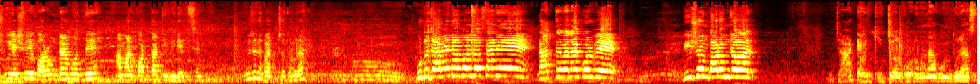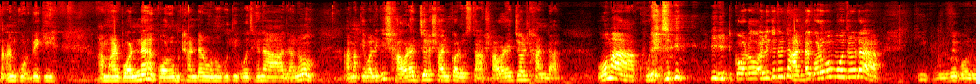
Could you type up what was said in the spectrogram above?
শুয়ে শুয়ে গরমটার মধ্যে আমার কর্তা টিভি দেখছে। বুঝতে পারছ তোমরা? পুটু যাবে না বলল স্নানে রাত্রেবেলায় করবে। ভীষণ গরম জল। যা ট্যাঙ্কির জল, গরম না বন্ধুরা, স্নান করবে কি? আমার না গরম ঠান্ডার অনুভূতি বোঝে না, জানো? আমাকে বলে কি, শাওয়ারের জলে স্নান করো শাওয়ারের জল ঠান্ডা। ও মা খুলেছি হিট করো, বলে কি তুমি ঠান্ডা গরমও বোঝো না। কি বলবে বলো?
